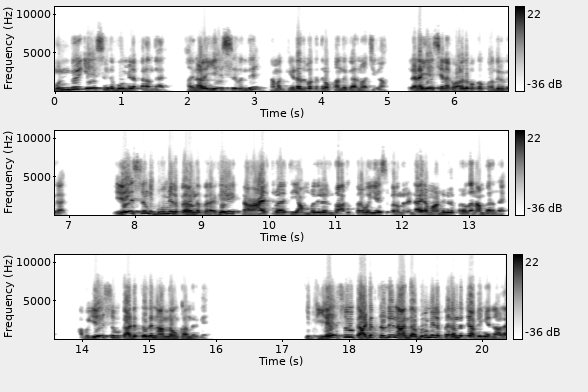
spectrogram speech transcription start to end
முன்பு இயேசு இந்த பூமியில பிறந்தார். அதனால இயேசு வந்து நமக்கு இடது பக்கத்துல உட்காந்துருக்காருன்னு வச்சுக்கலாம். இல்லைன்னா ஏசு எனக்கு வலது பக்கம் உட்காந்துருக்கிறார் இயேசு இந்த பூமியில பிறந்த பிறகு நான் ஆயிரத்தி தொள்ளாயிரத்தி ஐம்பதுல இருந்தோ அதுக்கு பிறகு இயேசு பிறந்த ரெண்டாயிரம் ஆண்டுகளுக்கு பிறகுதான் நான் பிறந்தேன். அப்ப இயேசுவுக்கு அடுத்தது நான் தான் உட்கார்ந்திருக்கேன். இப்ப இயேசுவுக்கு அடுத்தது நான் இந்த பூமியில பிறந்துட்டேன் அப்படிங்கறதுனால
